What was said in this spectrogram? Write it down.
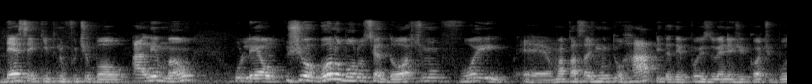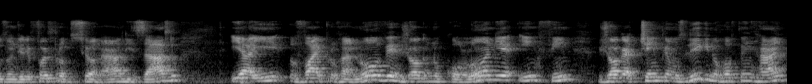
dessa equipe no futebol alemão. O Léo jogou no Borussia Dortmund, foi é, uma passagem muito rápida depois do Energy Cottbus, onde ele foi profissionalizado e aí vai para o Hannover, joga no Colônia e enfim joga Champions League no Hoffenheim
